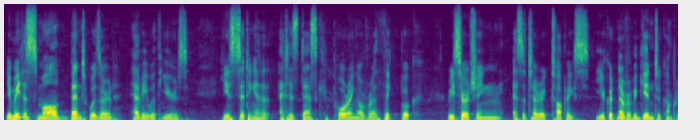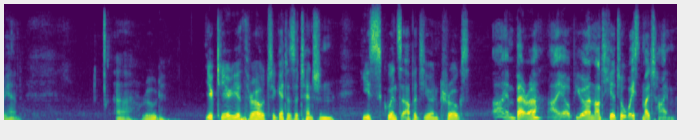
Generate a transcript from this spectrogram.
You meet a small, bent wizard, heavy with years. He is sitting at, at his desk, poring over a thick book, researching esoteric topics you could never begin to comprehend. Uh, rude. You clear your throat to get his attention. He squints up at you and croaks, I'm Bera. I hope you are not here to waste my time.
